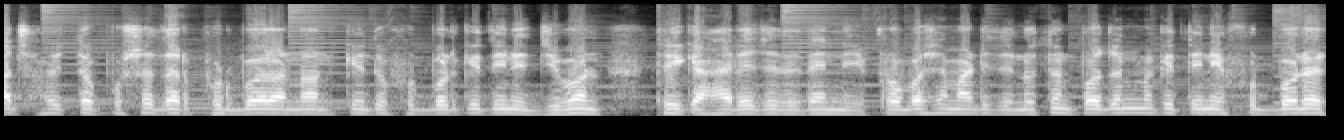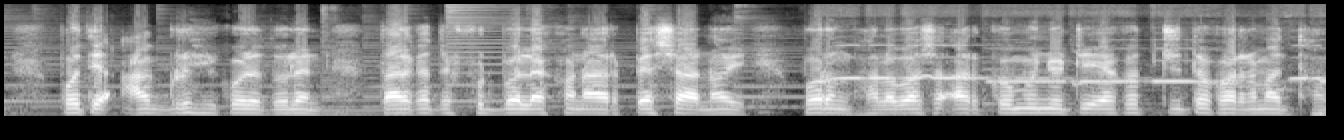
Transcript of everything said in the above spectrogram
আজ হয়তো পেশাদার ফুটবলার নন, কিন্তু ফুটবলকে তিনি জীবন থেকে হারিয়ে যেতে দেননি। প্রবাসী মাটিতে নতুন প্রজন্মকে তিনি ফুটবলের প্রতি আগ্রহী করে তোলেন। তার কাছে ফুটবল এখন আর পেশা নয়, বরং ভালোবাসা আর কমিউনিটি একত্রিত করার মাধ্যম।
